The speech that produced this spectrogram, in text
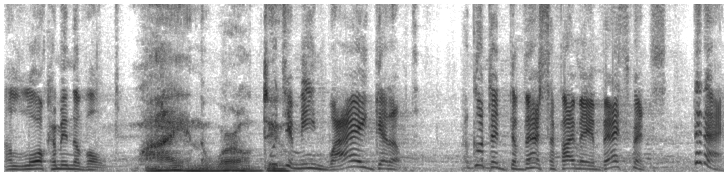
and lock 'em in the vault. Why in the world do. What do you mean, why, Geralt? I've got to diversify my investments, didn't I?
